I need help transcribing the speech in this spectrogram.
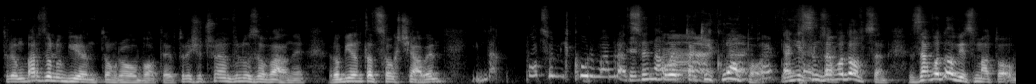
którą bardzo lubiłem tą robotę, w której się czułem wyluzowany, robiłem to, co chciałem i na, po co mi kurwa brać sobie na łeb taki kłopot? ja nie jestem zawodowcem. Zawodowiec ma to,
